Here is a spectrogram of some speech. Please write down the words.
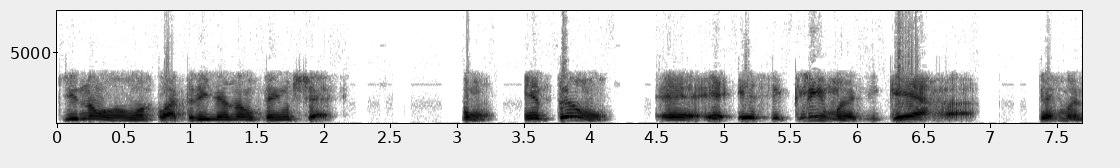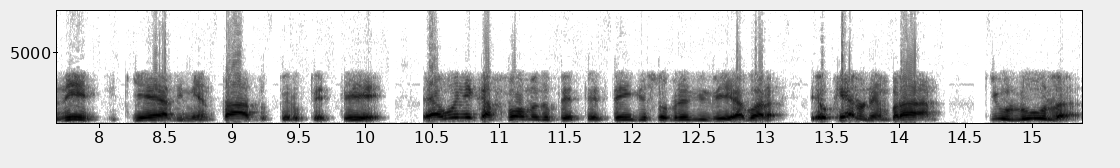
que não, uma quadrilha não tem um chefe. Bom, então, é, é, esse clima de guerra permanente que é alimentado pelo PT é a única forma do PT tem de sobreviver. Agora, eu quero lembrar que o Lula,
